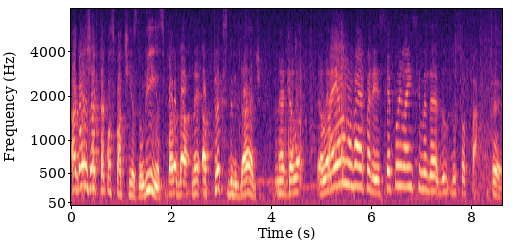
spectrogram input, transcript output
agora já que está com as patinhas durinhas, para dar né, a flexibilidade, né, que ela, ela Aí ela não vai aparecer, põe lá em cima da- do, do sofá. é,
